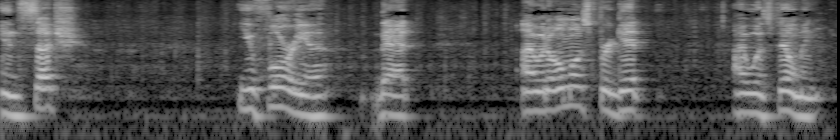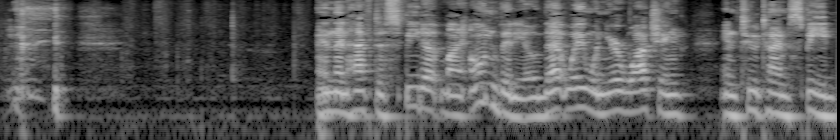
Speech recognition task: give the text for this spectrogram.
in such euphoria that I would almost forget I was filming. and then have to speed up my own video. That way, when you're watching in two times speed,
